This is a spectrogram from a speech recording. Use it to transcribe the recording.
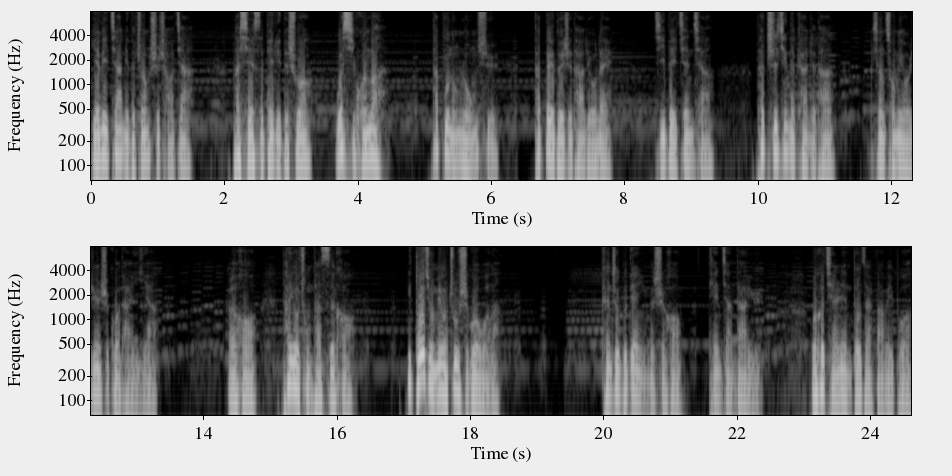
也为家里的装饰吵架。她歇斯底里地说：“我喜欢乱。”她不能容许，她背对着他流泪。脊背坚强，他吃惊地看着他，像从没有认识过他一样。而后，他又冲他嘶吼：“你多久没有注视过我了？”看这部电影的时候，天降大雨，我和前任都在发微博，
